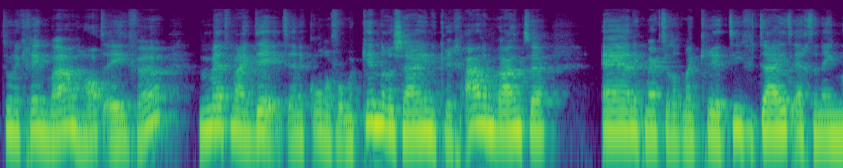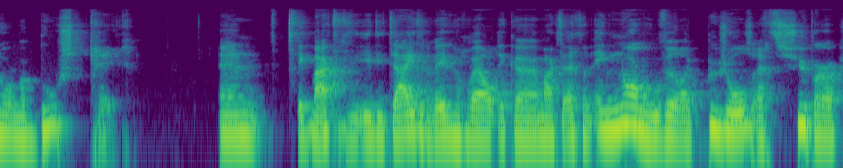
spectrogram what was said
toen ik geen baan had even, met mij deed. En ik kon er voor mijn kinderen zijn, ik kreeg ademruimte. En ik merkte dat mijn creativiteit echt een enorme boost kreeg. En ik maakte die, die tijd, en dat weet ik nog wel, ik uh, maakte echt een enorme hoeveelheid puzzels. Echt super.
